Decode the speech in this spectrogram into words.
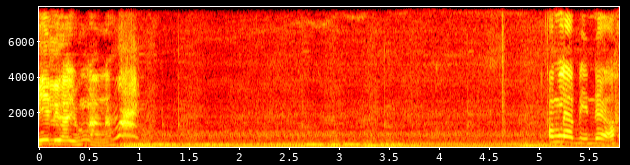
มีเรืออยู่ข้างหลังนะ ต้องเลือบินด้วยเหรอ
